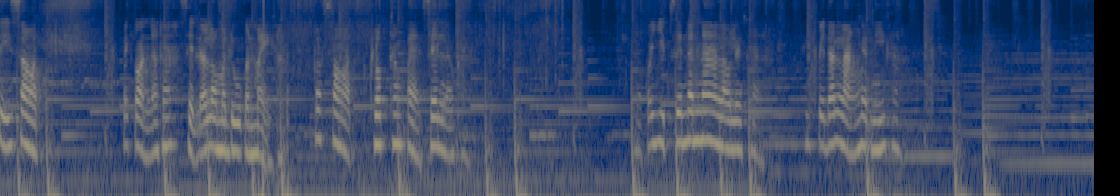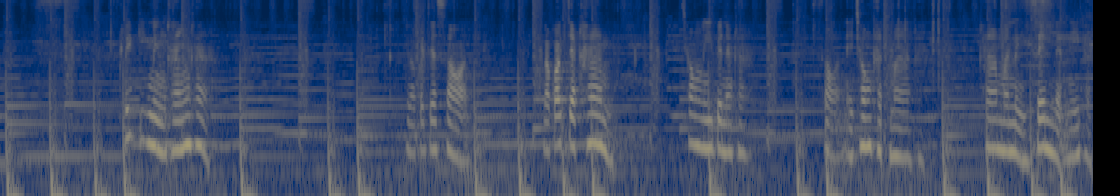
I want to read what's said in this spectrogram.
สีสอด ไปก่อนนะคะ เสร็จแล้วเรามาดูกันใหม่ค่ะ ก็สอดครบทั้ง 8 เส้นแล้วค่ะเราก็หยิบเส้นด้านหน้าเราเลยค่ะพลิกไปด้านหลังแบบนี้ค่ะ คลิกอีกหนึ่งครั้งค่ะ เราก็จะสอดแล้วก็จะข้ามช่องนี้ไปนะคะ สอดในช่องถัดมาค่ะ ข้ามมาหนึ่งเส้นแบบนี้ค่ะ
